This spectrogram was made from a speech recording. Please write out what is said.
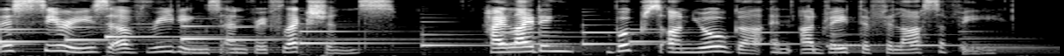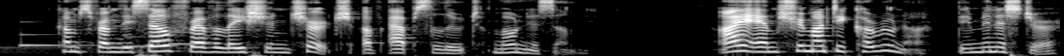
This series of readings and reflections, highlighting books on yoga and Advaita philosophy, comes from the Self Revelation Church of Absolute Monism. I am Srimati Karuna, the minister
